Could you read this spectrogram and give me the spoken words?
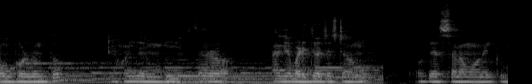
ও পর্যন্ত এখন যে ইফতার আগে বাড়ি যাওয়ার চেষ্টা করব। ওকে আসসালামু আলাইকুম।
